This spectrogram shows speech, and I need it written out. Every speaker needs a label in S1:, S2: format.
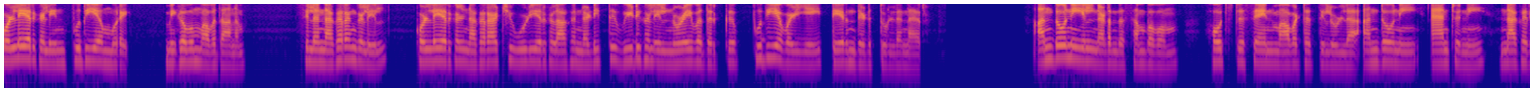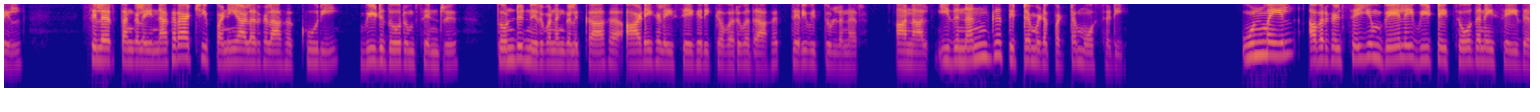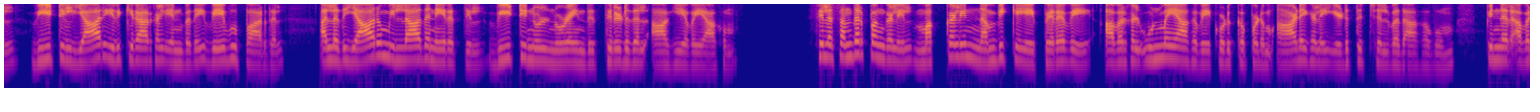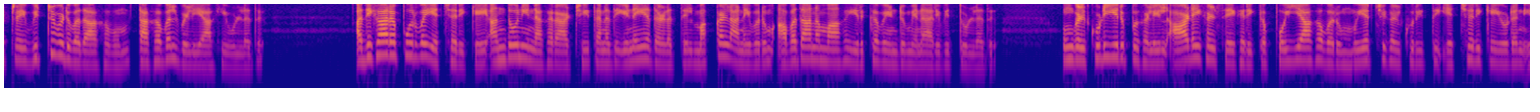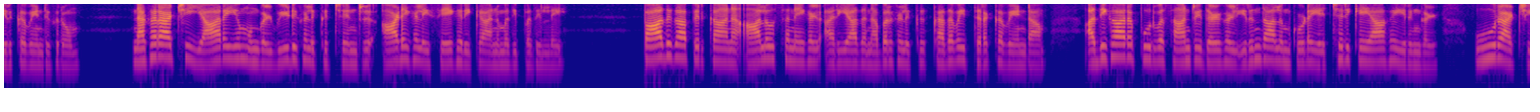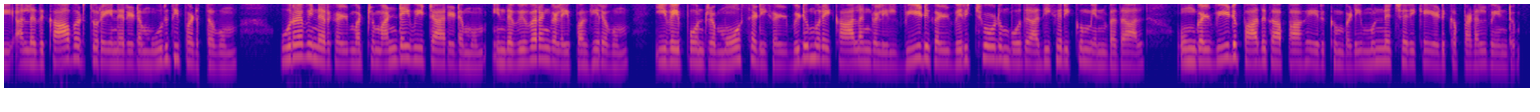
S1: கொள்ளையர்களின் புதிய முறை மிகவும் அவதானம். சில நகரங்களில் கொள்ளையர்கள் நகராட்சி ஊழியர்களாக நடித்து வீடுகளில் நுழைவதற்கு புதிய வழியை தேர்ந்தெடுத்துள்ளனர். அந்தோனியில் நடந்த சம்பவம் ஹோட்ஸ்டசேன் மாவட்டத்தில் உள்ள அந்தோனி ஆண்டனி நகரில் சிலர் தங்களை நகராட்சி பணியாளர்களாக கூறி வீடுதோறும் சென்று தொண்டு நிறுவனங்களுக்காக ஆடைகளை சேகரிக்க வருவதாக தெரிவித்துள்ளனர். ஆனால் இது நன்கு திட்டமிடப்பட்ட மோசடி. உண்மையில் அவர்கள் செய்யும் வேலை வீட்டை சோதனை செய்தல் வீட்டில் யார் இருக்கிறார்கள் என்பதை வேவு பார்தல் அல்லது யாரும் இல்லாத நேரத்தில் வீட்டினுள் நுழைந்து திருடுதல் ஆகியவையாகும். சில சந்தர்ப்பங்களில் மக்களின் நம்பிக்கையை பெறவே அவர்கள் உண்மையாகவே கொடுக்கப்படும் ஆடைகளை எடுத்துச் செல்வதாகவும் பின்னர் அவற்றை விற்றுவிடுவதாகவும் தகவல் வெளியாகியுள்ளது. அதிகாரப்பூர்வ எச்சரிக்கை அந்தோனி நகராட்சி தனது இணையதளத்தில் மக்கள் அனைவரும் அவதானமாக இருக்க வேண்டும் என அறிவித்துள்ளது. உங்கள் குடியிருப்புகளில் ஆடைகள் சேகரிக்க பொய்யாக வரும் முயற்சிகள் குறித்து எச்சரிக்கையுடன் இருக்க வேண்டுகிறோம். நகராட்சி யாரையும் உங்கள் வீடுகளுக்குச் சென்று ஆடைகளை சேகரிக்க அனுமதிப்பதில்லை. பாதுகாப்பிற்கான ஆலோசனைகள் அறியாத நபர்களுக்கு கதவை திறக்க வேண்டாம். அதிகாரப்பூர்வ சான்றிதழ்கள் இருந்தாலும் கூட எச்சரிக்கையாக இருங்கள். ஊராட்சி அல்லது காவல்துறையினரிடம் உறுதிப்படுத்தவும். உறவினர்கள் மற்றும் அண்டை வீட்டாரிடமும் இந்த விவரங்களை பகிரவும். இவை போன்ற மோசடிகள் விடுமுறை காலங்களில் வீடுகள் வெறிச்சோடும் போது அதிகரிக்கும் என்பதால் உங்கள் வீடு பாதுகாப்பாக இருக்கும்படி முன்னெச்சரிக்கை எடுக்கப்படல் வேண்டும்.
